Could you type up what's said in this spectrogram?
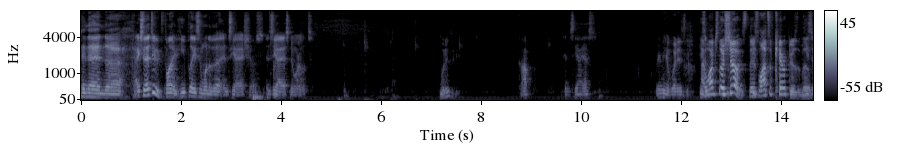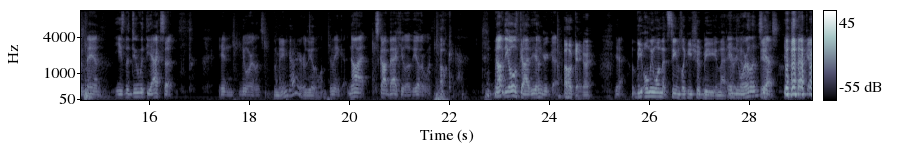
And then, uh, actually, that dude, fine. He plays in one of the NCIS shows, NCIS New Orleans. What is he? Cop, NCIS. What do you mean? What is he? He's I a- watch those shows. There's lots of characters in those. He's a man. He's the dude with the accent in New Orleans. The main guy or the other one? The main guy, not Scott Bakula, the other one. Okay. Not the old guy, the younger guy. Okay, all right. Yeah. The only one that seems like he should be in that In area. New Orleans? Yeah. Yes. Yes, that guy.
